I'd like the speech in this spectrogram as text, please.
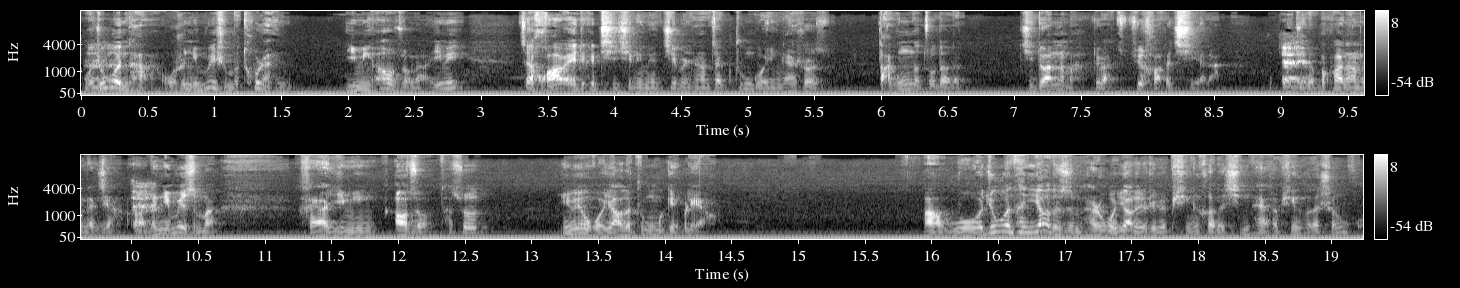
我就问他，我说你为什么突然移民澳洲了？因为在华为这个体系里面，基本上在中国应该说打工的做到的极端了嘛，对吧？最好的企业了。我觉得不夸张的来讲，啊，那你为什么还要移民澳洲？他说，因为我要的中国给不了。啊，我我就问他你要的是什么？他说我要的就是这个平和的心态和平和的生活。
